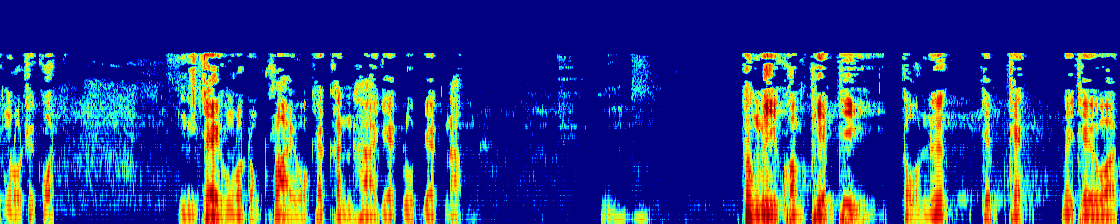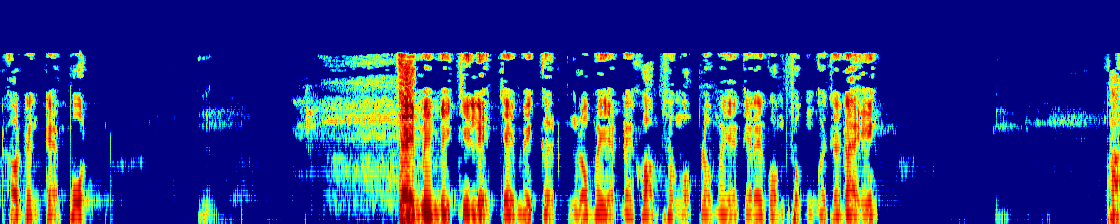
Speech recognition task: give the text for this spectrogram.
ของเราเสียก่อนใจของเราต้องคลายออกจากขันหาแยกรูปแยกนามต้องมีความเพียรที่ ต่อเนื่องเจ็บแข็งไม่ใช่ว่าเอาตั้งแต่พูดใจไม่มีกิเลสใจไม่เกิด เราไม่อยากได้ความสงบ เราไม่อยากจะได้ความสุขก็จะได้เอง พระ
